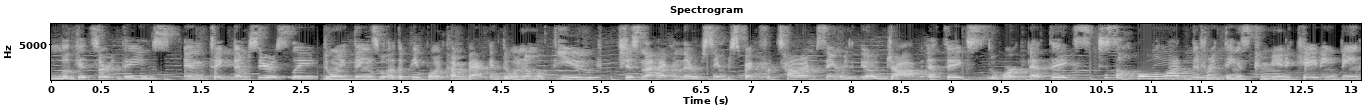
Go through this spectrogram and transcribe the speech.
look at certain things and take them seriously, doing things with other people and coming back and doing them with you, just not having the same respect for time, same uh, job ethics, work ethics, just a whole lot of different things. Communicating, being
